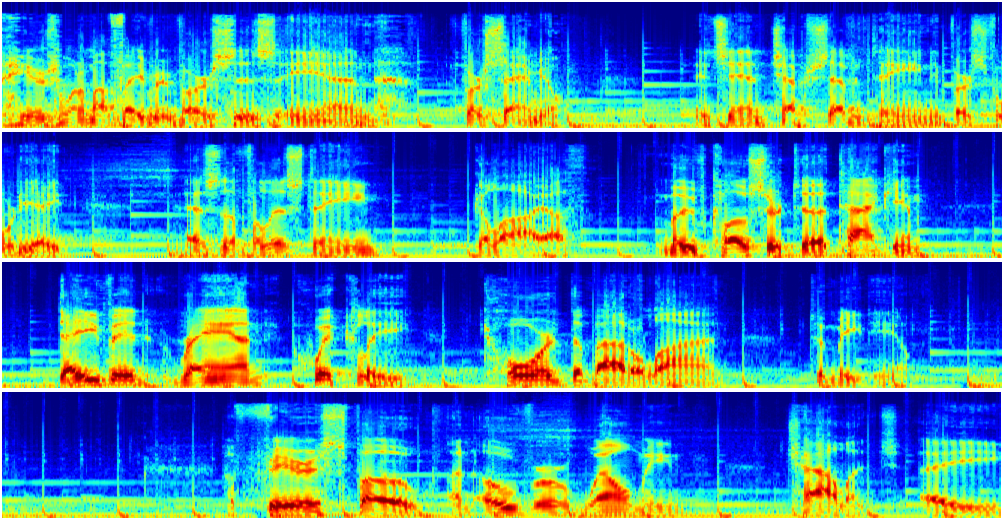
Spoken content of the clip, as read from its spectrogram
Here's one of my favorite verses in 1 Samuel. It's in chapter 17 and verse 48. As the Philistine, Goliath, moved closer to attack him, David ran quickly toward the battle line to meet him. A fierce foe, an overwhelming challenge, a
